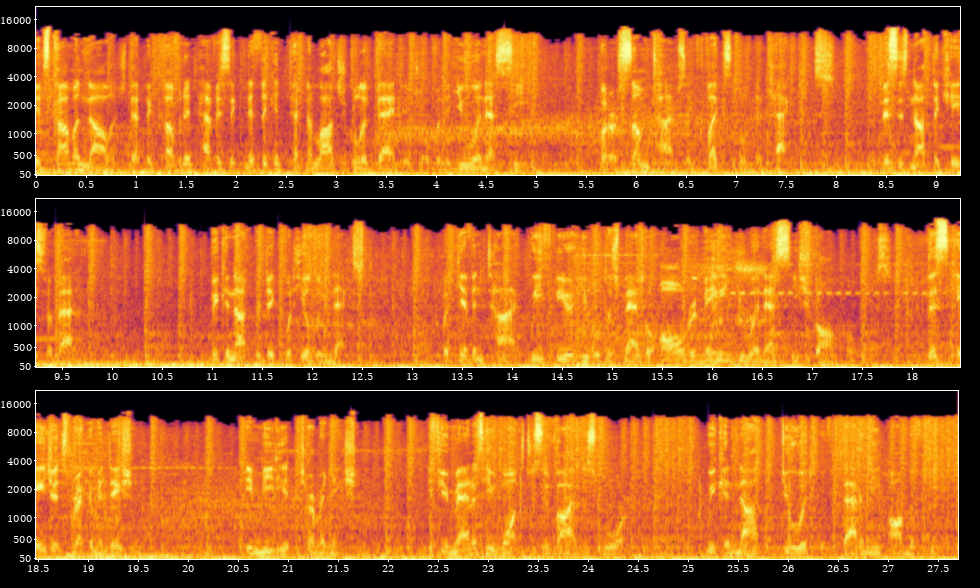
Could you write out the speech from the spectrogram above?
It's common knowledge that the Covenant have a significant technological advantage over the UNSC, but are sometimes inflexible in their tactics. This is not the case for Vadamee. We cannot predict what he'll do next, but given time, we fear he will dismantle all remaining UNSC strongholds. This agent's recommendation? Immediate termination. Humanity wants to survive this war, we cannot do it with Vadamee on the field.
